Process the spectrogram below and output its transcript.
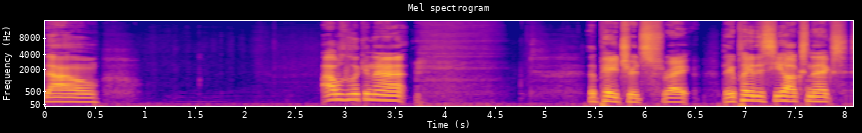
Now, I was looking at the Patriots, right? They play the Seahawks next.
